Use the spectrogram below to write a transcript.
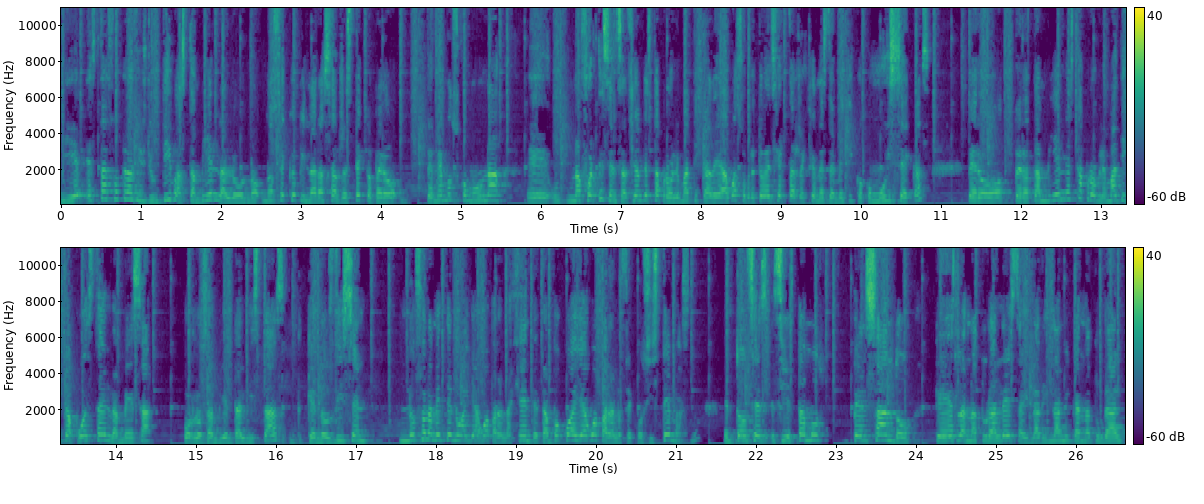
y estas otras disyuntivas también, Lalo, no, no sé qué opinarás al respecto, pero tenemos como una, eh, una fuerte sensación de esta problemática de agua, sobre todo en ciertas regiones de México como muy secas, pero, pero también esta problemática puesta en la mesa por los ambientalistas que nos dicen no solamente no hay agua para la gente, tampoco hay agua para los ecosistemas. Entonces, si estamos pensando que es la naturaleza y la dinámica natural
